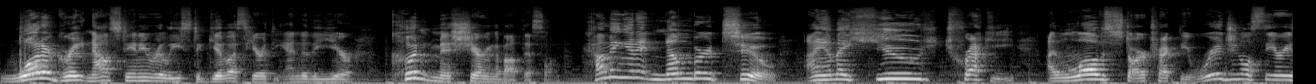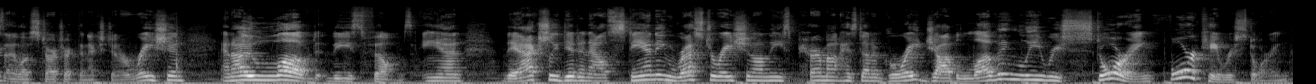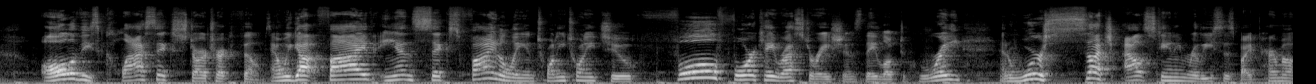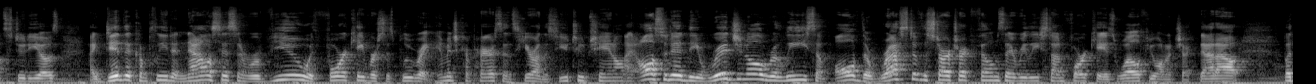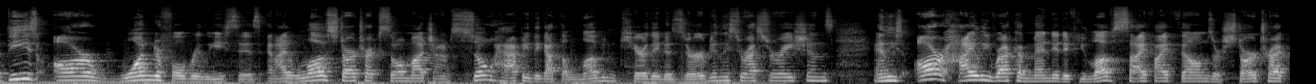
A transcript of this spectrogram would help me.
what a great and outstanding release to give us here at the end of the year. Couldn't miss sharing about this one. Coming in at number two, I am a huge Trekkie I love Star Trek, the original series. I love Star Trek The Next Generation. And I loved these films. And they actually did an outstanding restoration on these. Paramount has done a great job lovingly restoring, 4K restoring, all of these classic Star Trek films. And we got five and six finally in 2022, full 4K restorations. They looked great and were such outstanding releases by Paramount Studios. I did the complete analysis and review with 4K versus Blu-ray image comparisons here on this YouTube channel. I also did the original release of all of the rest of the Star Trek films they released on 4K as well if you want to check that out. But these are wonderful releases, and I love Star Trek so much, and I'm so happy they got the love and care they deserved in these restorations. And these are highly recommended if you love sci fi films or Star Trek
